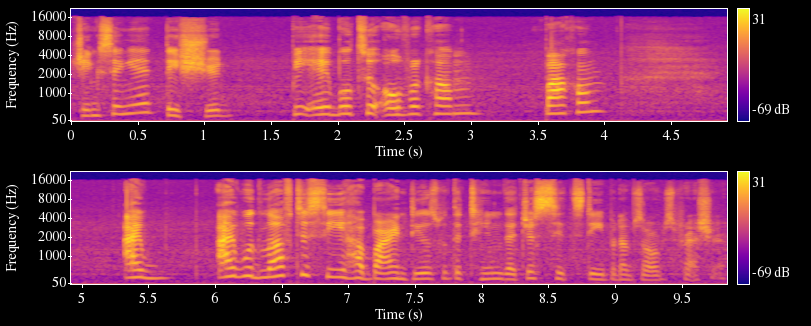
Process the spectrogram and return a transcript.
jinxing it, they should be able to overcome Bochum. I I would love to see how Bayern deals with a team that just sits deep and absorbs pressure.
